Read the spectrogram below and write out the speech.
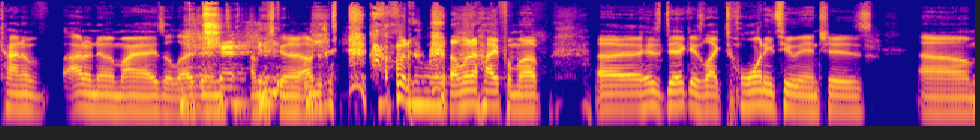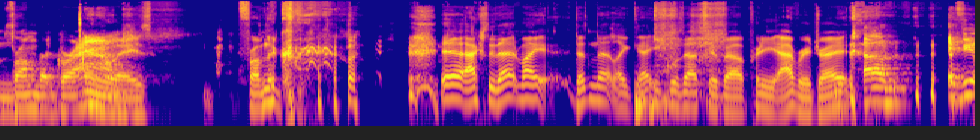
kind of I don't know in my eyes a legend. I'm just gonna I'm just I'm gonna I'm gonna hype him up. Uh, his dick is like 22 inches um, from the ground. Anyways, from the ground. yeah, actually, that might doesn't that like that equals out to about pretty average, right? Um, if you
